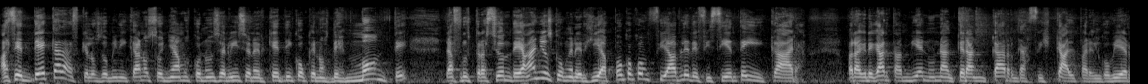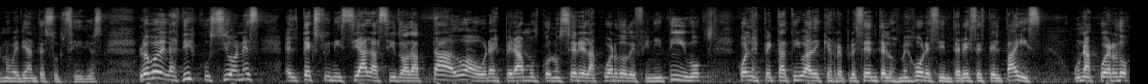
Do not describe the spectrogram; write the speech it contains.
Hace décadas que los dominicanos soñamos con un servicio energético que nos desmonte la frustración de años con energía poco confiable, deficiente y cara para agregar también una gran carga fiscal para el gobierno mediante subsidios. Luego de las discusiones, el texto inicial ha sido adaptado, ahora esperamos conocer el acuerdo definitivo con la expectativa de que represente los mejores intereses del país, un acuerdo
